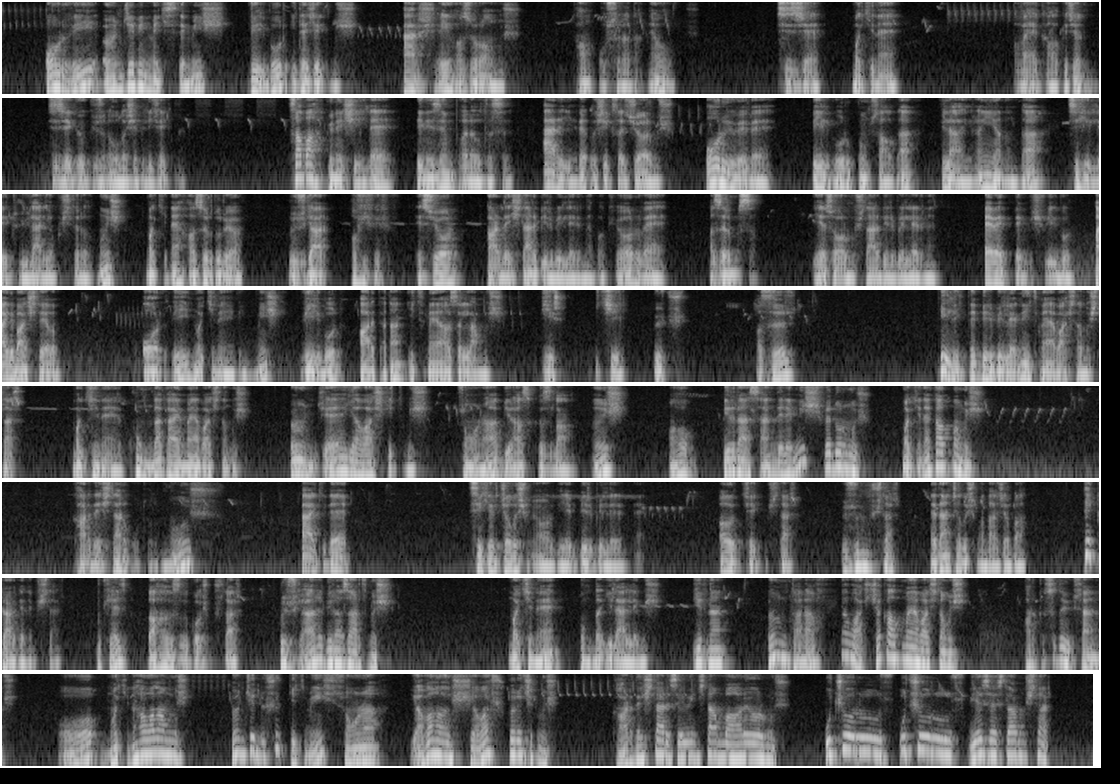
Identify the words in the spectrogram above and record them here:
Orvi önce binmek istemiş, Wilbur itecekmiş. Her şey hazır olmuş. Tam o sırada ne olmuş? Sizce makine havaya kalkacak mı? Sizce gökyüzüne ulaşabilecek mi? Sabah güneşiyle denizin parıltısı her yere ışık saçıyormuş. Orvi ve Wilbur kumsalda Flyer'ın yanında sihirli tüyler yapıştırılmış makine hazır duruyor. Rüzgar hafif hafif esiyor, kardeşler birbirlerine bakıyor ve hazır mısın diye sormuşlar birbirlerine. Evet demiş Wilbur, haydi başlayalım. Orvi makineye binmiş, Wilbur arkadan itmeye hazırlanmış. Bir, iki, üç. Hazır. Birlikte birbirlerini itmeye başlamışlar. Makine kumda kaymaya başlamış. Önce yavaş gitmiş. Sonra biraz hızlanmış. Hop birden sendelemiş ve durmuş. Makine kalkmamış. Kardeşler oturmuş. Belki de sihir çalışmıyor diye birbirlerine ağıt çekmişler. Üzülmüşler. Neden çalışmadı acaba? Tekrar denemişler. Bu kez daha hızlı koşmuşlar. Rüzgar biraz artmış. Makine kumda ilerlemiş. Birden ön taraf yavaşça kalkmaya başlamış. Arkası da yükselmiş. Hop makine havalanmış. Önce düşük gitmiş sonra yavaş yavaş yukarı çıkmış. Kardeşler sevinçten bağırıyormuş. Uçuyoruz, uçuyoruz diye seslenmişler.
